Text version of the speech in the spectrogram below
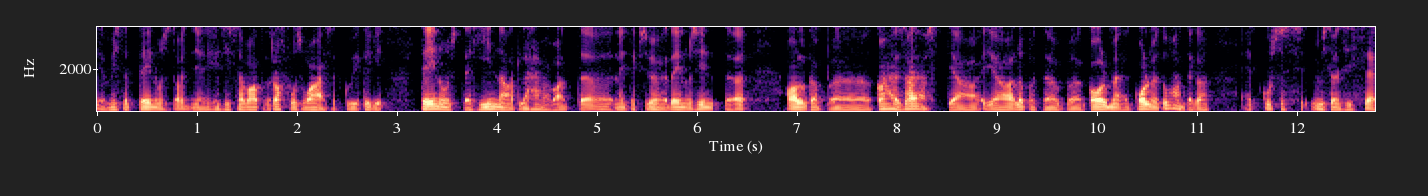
ja mis need teenused on ja, ja siis sa vaatad rahvusvaheliselt, kui ikkagi teenuste hinnad lähevad, äh, näiteks ühe teenuse hind äh, algab äh, kahesajast ja, ja lõpetab kolme, kolme tuhandega, et kus sa, mis on siis see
